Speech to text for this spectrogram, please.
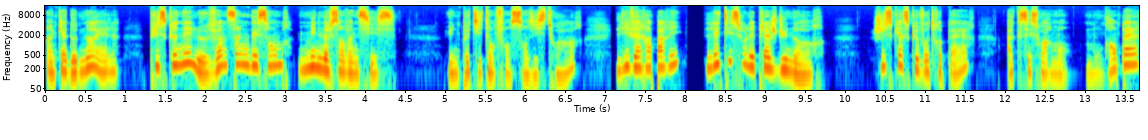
Un cadeau de Noël, puisque né le 25 décembre 1926. Une petite enfance sans histoire, l'hiver à Paris, l'été sur les plages du Nord, jusqu'à ce que votre père, accessoirement mon grand-père,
